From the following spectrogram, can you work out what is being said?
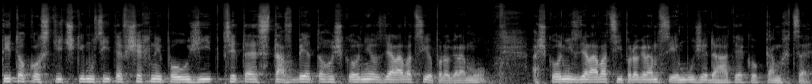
tyto kostičky musíte všechny použít při té stavbě toho školního vzdělávacího programu a školní vzdělávací program si je může dát jako kam chce.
